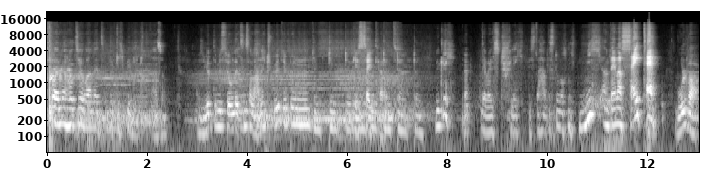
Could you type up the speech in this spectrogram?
Vor allem er hat sich aber nicht wirklich bewegt. Also. Also ich habe die Mission letztens allein nicht gespielt, ich bin... Gesäckert. Wirklich? Ja, Ja, weil du schlecht bist. Da hattest du noch nicht mich an deiner Seite. wohl wahr.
